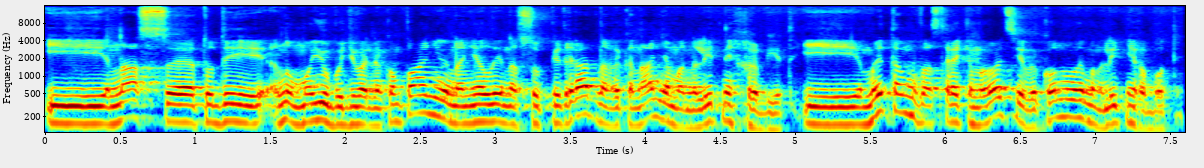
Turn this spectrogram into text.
І нас е, туди, ну, мою будівельну компанію, наняли на субпідряд на виконання монолітних робіт. І ми там в 23-му році виконували монолітні роботи.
